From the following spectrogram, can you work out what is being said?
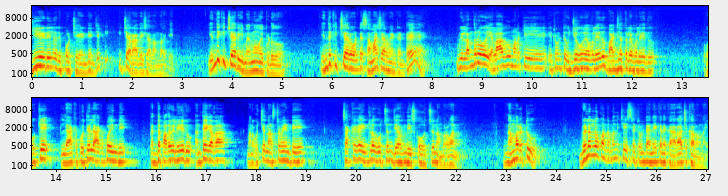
జీఏడీలో రిపోర్ట్ చేయండి అని చెప్పి ఇచ్చారు ఆదేశాలు అందరికీ ఎందుకు ఇచ్చారు ఈ మెమో ఇప్పుడు? ఎందుకు ఇచ్చారు అంటే సమాచారం ఏంటంటే వీళ్ళందరూ ఎలాగూ మనకి ఎటువంటి ఉద్యోగం ఇవ్వలేదు బాధ్యతలు ఇవ్వలేదు. ఓకే లేకపోతే లేకపోయింది పెద్ద పదవి లేదు అంతే కదా? మనకు వచ్చే నష్టం ఏంటి? చక్కగా ఇంట్లో కూర్చొని జీతం తీసుకోవచ్చు నెంబర్ వన్ నెంబర్ టూ వీళ్ళల్లో కొంతమంది చేసినటువంటి అనేక అనేక అరాచకాలు ఉన్నాయి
